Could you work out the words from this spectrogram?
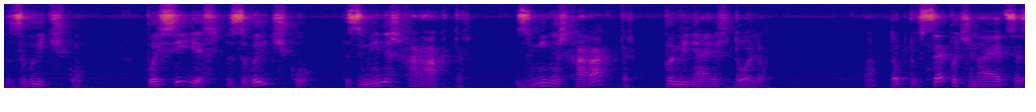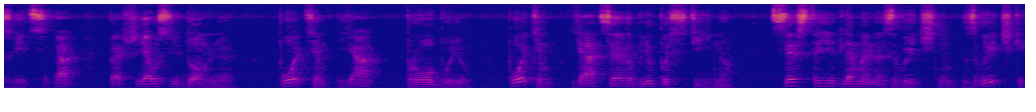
звичку. Посієш звичку, зміниш характер. Зміниш характер, поміняєш долю. Тобто все починається звідси. Да? Перше я усвідомлюю, потім я пробую, потім я це роблю постійно. Це стає для мене звичним. Звички,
